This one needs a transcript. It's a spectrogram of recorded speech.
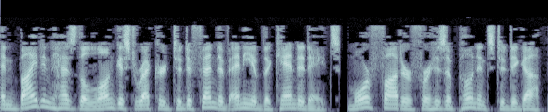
And Biden has the longest record to defend of any of the candidates, more fodder for his opponents to dig up.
